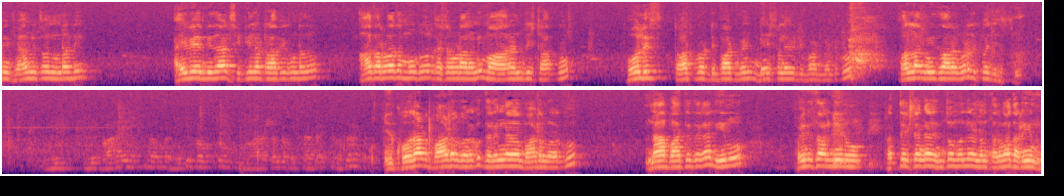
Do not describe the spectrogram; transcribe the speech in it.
మీ ఫ్యామిలీతో ఉండండి. హైవే మీద సిటీలో ట్రాఫిక్ ఉండదు. ఆ తర్వాత మూడు రోజులు కష్టపడాలని మా ఆర్ఎండ్బి స్టాఫ్కు police transport department national highway డిపార్ట్మెంట్కు మళ్ళా మీ ద్వారా కూడా రిక్వెస్ట్ చేస్తున్నాం. ఇది కోదాడు బార్డర్ వరకు తెలంగాణ బార్డర్ వరకు నా బాధ్యతగా నేను పోయినసారి నేను ప్రత్యక్షంగా ఎంతోమంది నన్ను తర్వాత అడిగాను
